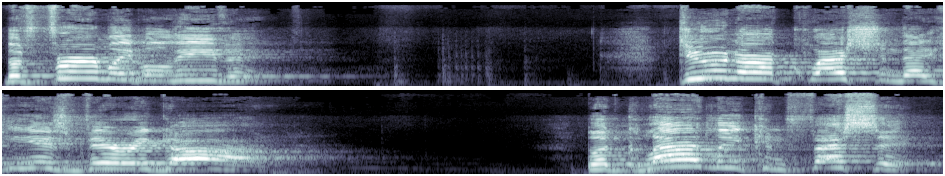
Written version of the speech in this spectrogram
but firmly believe it. Do not question that He is very God, but gladly confess it.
